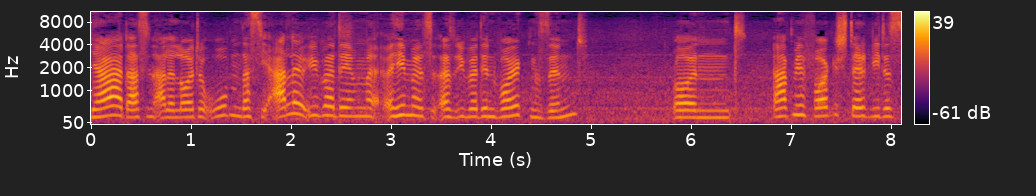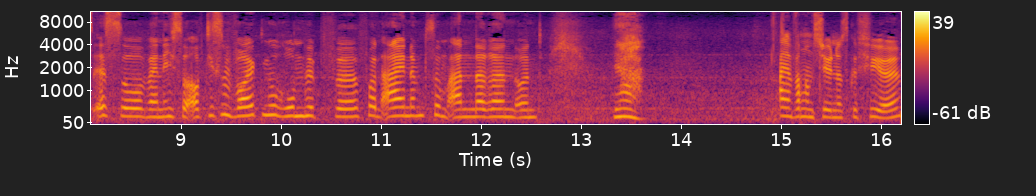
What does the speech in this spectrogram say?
ja, da sind alle Leute oben, dass sie alle über dem Himmel, also über den Wolken sind. Und habe mir vorgestellt, wie das ist, so wenn ich so auf diesen Wolken rumhüpfe, von einem zum anderen und ja, einfach ein schönes Gefühl.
